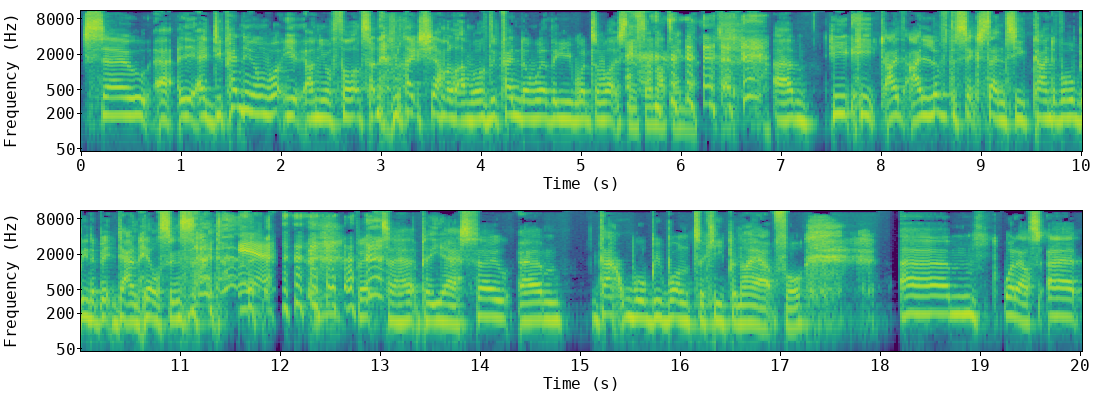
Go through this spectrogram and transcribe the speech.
so uh, uh, depending on what you on your thoughts on M Night Shyamalan will depend on whether you want to watch this or not. I guess. um, he he, I, I love the Sixth Sense. He kind of all been a bit downhill since that. yeah. but uh, but yeah, so um, that will be one to keep an eye out for. Um, what else? Uh,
